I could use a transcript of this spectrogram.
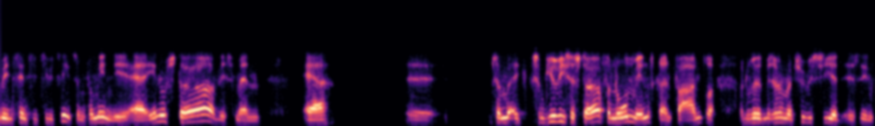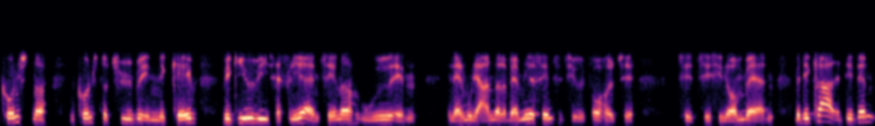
med en sensitivitet, som formentlig er endnu større, hvis man er, øh, som, som givetvis er større for nogle mennesker end for andre. Og du ved, så vil man typisk sige, at en kunstner, en kunstnertype, en Nick Cave, vil givetvis have flere antenner ude end, end alle mulige andre, der være mere sensitiv i forhold til, til, til sin omverden. Men det er klart, at det er den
